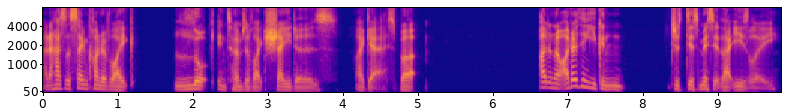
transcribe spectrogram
and it has the same kind of like look in terms of like shaders, I guess, but I don't know. I don't think you can just dismiss it that easily.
